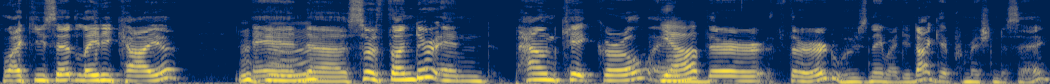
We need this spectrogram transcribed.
Like you said, Lady Kaya and uh, Sir Thunder and Pound Cake Girl and Yep. their third, whose name I did not get permission to say.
